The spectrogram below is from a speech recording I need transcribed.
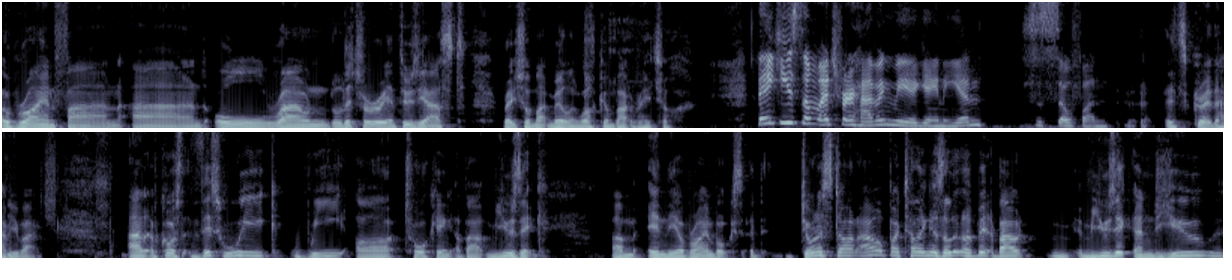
O'Brian fan and all round literary enthusiast, Rachel McMillan. Welcome back, Rachel. Thank you so much for having me again, Ian. This is so fun. It's great to have you back. And of course, this week we are talking about music um, in the O'Brian books. Uh, do you want to start out by telling us a little bit about music and you?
